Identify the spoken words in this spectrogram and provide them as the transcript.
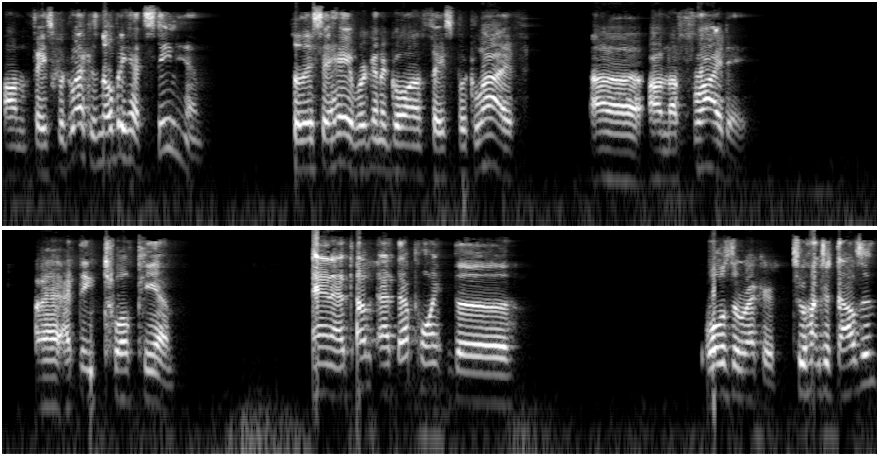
on Facebook Live because nobody had seen him. So they say, "Hey, we're going to go on Facebook Live uh, on a Friday, uh, I think 12 p.m." And at up at that point, the what was the record? Two hundred thousand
